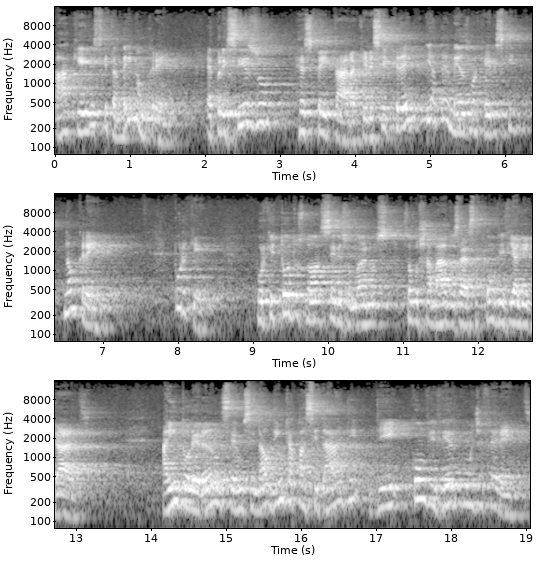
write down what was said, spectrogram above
há aqueles que também não creem. É preciso respeitar aqueles que creem e até mesmo aqueles que não creem. Por quê? Porque todos nós, seres humanos, somos chamados a essa convivialidade. A intolerância é um sinal de incapacidade de conviver com o diferente.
